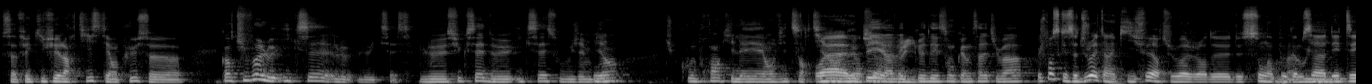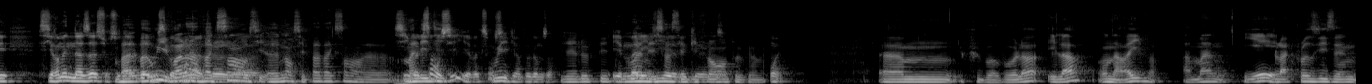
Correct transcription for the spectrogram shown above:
ça fait kiffer l'artiste et en plus euh, quand tu vois le XS le, le XS le succès de XS où j'aime bien tu comprends qu'il ait envie de sortir Ouais, un EP sûr, avec oui. que des sons comme ça tu vois Je pense que ça a toujours été un kiffeur, tu vois, genre de, de son un peu Bah comme oui. ça, d'été. S'il ramène NASA sur son bah, album, bah oui voilà vaccin genre, aussi Euh, non c'est pas vaccin euh, Si, Maladie. Vaccin aussi, il y a Vaccin aussi Oui. qui est un peu comme ça. j'ai le P Et ouais, mais Maladie ça c'est euh, différent un peu quand même Ouais. Euh, et puis bah voilà et là on arrive à Man Yeah. Black Roses and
